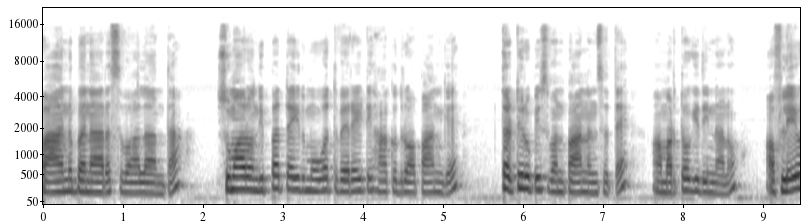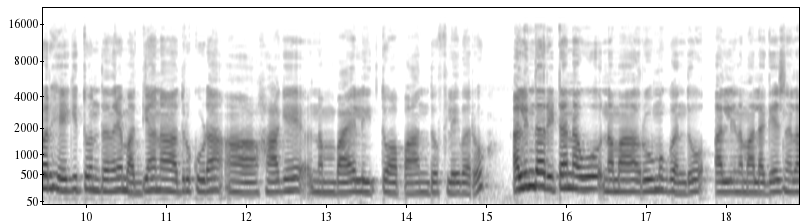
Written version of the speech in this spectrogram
ಪಾನ್ ಬನಾರಸ್ ವಾಲ ಅಂತ. ಸುಮಾರು ಒಂದು ಇಪ್ಪತ್ತೈದು, ಮೂವತ್ತು ವೆರೈಟಿ ಹಾಕಿದ್ರು ಆ ಪಾನ್ಗೆ ತರ್ಟಿ ರುಪೀಸ್ ಒಂದು ಪಾನ್ ಅನಿಸುತ್ತೆ. ಮರ್ತೋಗಿದ್ದೀನಿ ನಾನು. ಆ ಫ್ಲೇವರ್ ಹೇಗಿತ್ತು ಅಂತಂದರೆ ಮಧ್ಯಾಹ್ನ ಆದರೂ ಕೂಡ ಹಾಗೆ ನಮ್ಮ ಬಾಯಲ್ಲಿ ಇತ್ತು ಆ ಪಾನ್ದು ಫ್ಲೇವರು ಅಲ್ಲಿಂದ ರಿಟರ್ನ್ ನಾವು ನಮ್ಮ ರೂಮಿಗೆ ಬಂದು ಅಲ್ಲಿ ನಮ್ಮ ಲಗೇಜ್ನೆಲ್ಲ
